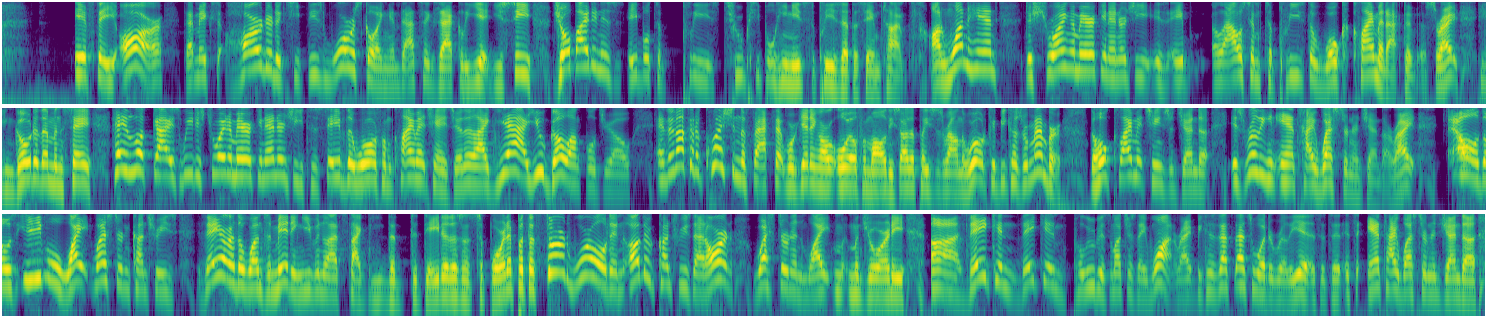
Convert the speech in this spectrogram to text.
if they are, that makes it harder to keep these wars going. And that's exactly it. You see, Joe Biden is able to please two people he needs to please at the same time. On one hand, destroying American energy is able allows him to please the woke climate activists, right? He can go to them and say, hey, look, guys, we destroyed American energy to save the world from climate change. And they're like, yeah, you go, Uncle Joe. And they're not going to question the fact that we're getting our oil from all these other places around the world because remember, the whole climate change agenda is really an anti Western agenda, right? Oh, those evil white Western countries, they are the ones emitting, even though that's like the, the data doesn't support it. But the third world and other countries that aren't Western and white majority, uh, they can they can pollute as much as they want, right? Because that's that's what it really is. It's a, it's an anti-Western agenda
